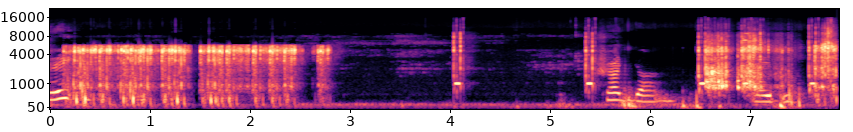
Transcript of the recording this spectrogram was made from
Okay. Shotgun. Maybe.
